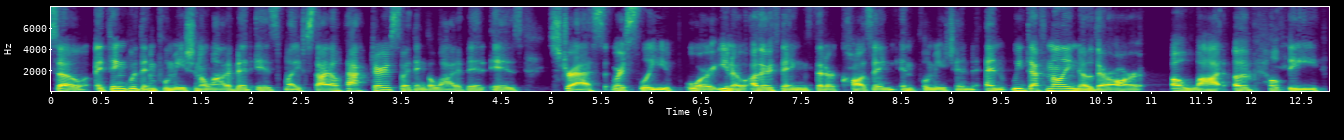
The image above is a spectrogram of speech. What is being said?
So I think with inflammation, a lot of it is lifestyle factors. So I think a lot of it is stress or sleep or, you know, other things that are causing inflammation. And we definitely know there are a lot of healthy,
